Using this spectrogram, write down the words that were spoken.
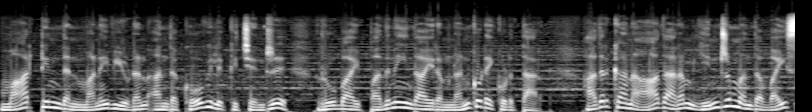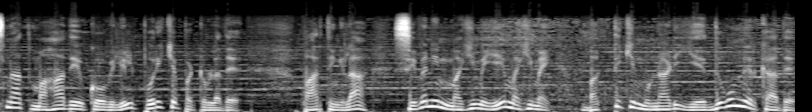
மார்ட்டின் தன் மனைவியுடன் அந்த கோவிலுக்கு சென்று ரூபாய் பதினைந்தாயிரம் நன்கொடை கொடுத்தார். அதற்கான ஆதாரம் இன்றும் அந்த வைஸ்நாத் மகாதேவ் கோவிலில் பொறிக்கப்பட்டுள்ளது. பார்த்தீங்களா? சிவனின் மகிமையே மகிமை. பக்திக்கு முன்னாடி எதுவும் நிற்காது.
